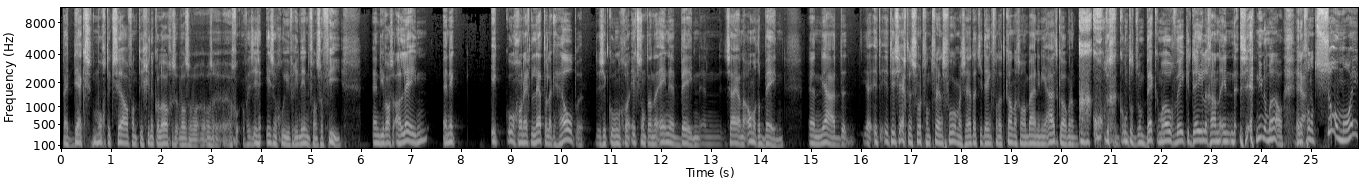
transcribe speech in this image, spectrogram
bij Dex mocht ik zelf, want die gynaecoloog was, was, was, is, is een goede vriendin van Sophie. En die was alleen. En ik, ik kon gewoon echt letterlijk helpen. Dus ik, kon gewoon, ik stond aan de ene been en zij aan de andere been. En ja, de, ja het, het is echt een soort van Transformers. Hè, dat je denkt van het kan er gewoon bijna niet uitkomen. Dan, dan komt op zo'n bek omhoog, weken delen gaan. In, dat is echt niet normaal. En Ja. ik vond het zo mooi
